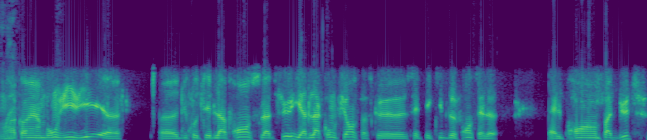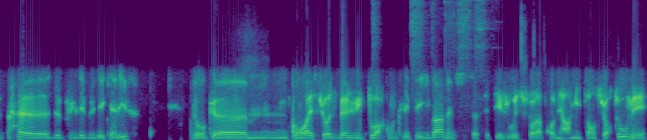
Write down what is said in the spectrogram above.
on a quand même un bon vivier euh, du côté de la France là-dessus. Il y a de la confiance parce que cette équipe de France, elle elle prend pas de but euh, depuis le début des qualifs. Donc euh, qu'on reste sur une belle victoire contre les Pays-Bas, même si ça s'était joué sur la première mi-temps surtout, mais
